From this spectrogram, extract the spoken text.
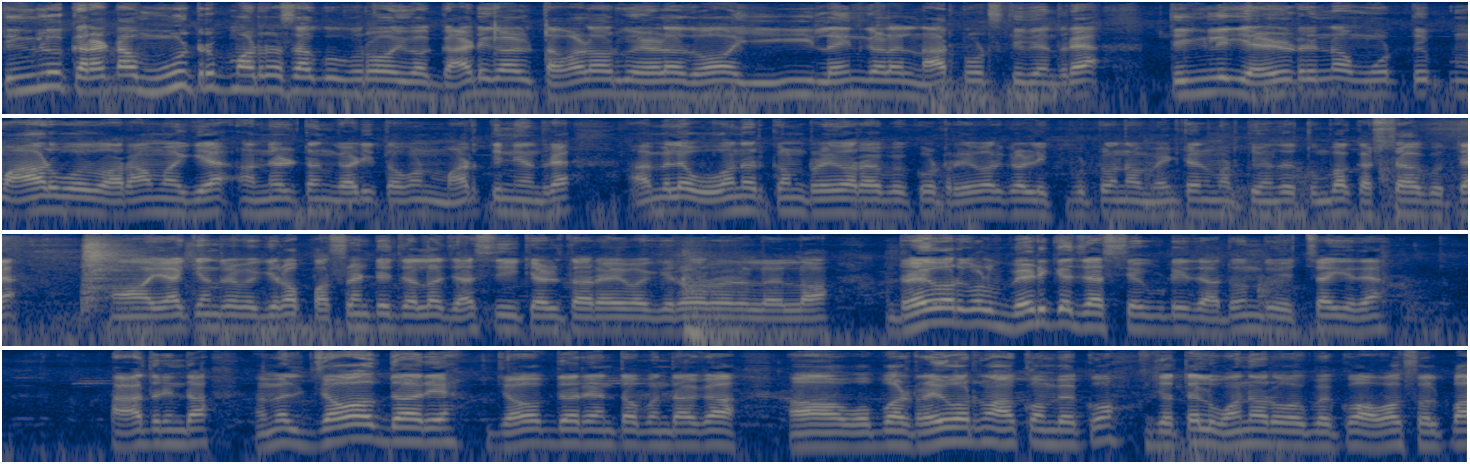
ತಿಂಗಳು ಕರೆಕ್ಟಾಗಿ ಮೂರು ಟ್ರಿಪ್ ಮಾಡಿದ್ರೆ ಸಾಕು ಗುರು. ಇವಾಗ ಗಾಡಿಗಳು ತಗೊಳ್ಳೋರ್ಗು ಹೇಳೋದು ಈ ಲೈನ್ಗಳಲ್ಲಿ ನಾರ್ತ್ ಓಡಿಸ್ತೀವಿ ಅಂದರೆ ತಿಂಗಳಿಗೆ ಎರಡರಿಂದ ಮೂರು ಟ್ರಿಪ್ ಮಾಡ್ಬೋದು ಆರಾಮಾಗಿ. ಹನ್ನೆರಡು ಟನ್ ಗಾಡಿ ತೊಗೊಂಡು ಮಾಡ್ತೀನಿ ಅಂದರೆ ಆಮೇಲೆ ಓನರ್ ಕಮ್ ಡ್ರೈವರ್ ಆಗಬೇಕು. ಡ್ರೈವರ್ಗಳು ಇಟ್ಬಿಟ್ಟು ನಾವು ಮೇಂಟೈನ್ ಮಾಡ್ತೀವಿ ಅಂದರೆ ತುಂಬ ಕಷ್ಟ ಆಗುತ್ತೆ. ಯಾಕೆಂದರೆ ಇವಾಗಿರೋ ಪರ್ಸೆಂಟೇಜ್ ಎಲ್ಲ ಜಾಸ್ತಿ ಕೇಳ್ತಾರೆ ಇವಾಗ ಇರೋರಲ್ಲೆಲ್ಲ ಡ್ರೈವರ್ಗಳು ಬೇಡಿಕೆ ಜಾಸ್ತಿ ಆಗಿಬಿಟ್ಟಿದೆ, ಅದೊಂದು ಹೆಚ್ಚಾಗಿದೆ. ಆದ್ದರಿಂದ ಆಮೇಲೆ ಜವಾಬ್ದಾರಿ ಜವಾಬ್ದಾರಿ ಅಂತ ಬಂದಾಗ ಒಬ್ಬ ಡ್ರೈವರ್ನೂ ಹಾಕ್ಕೊಬೇಕು ಜೊತೇಲಿ ಓನರ್ ಹೋಗಬೇಕು. ಅವಾಗ ಸ್ವಲ್ಪ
